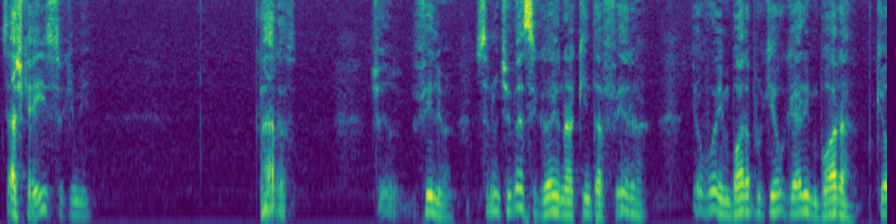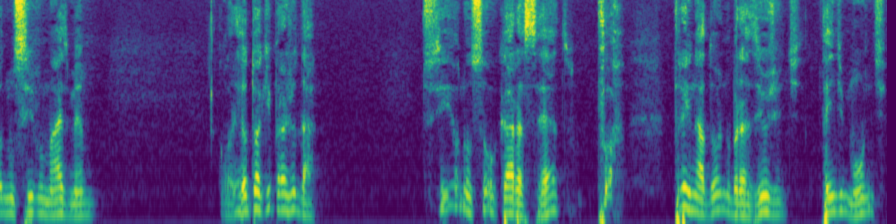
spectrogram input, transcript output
Você acha que é isso que me Cara, filho, se não tivesse ganho na quinta-feira, eu vou embora porque eu quero ir embora, porque eu não sirvo mais mesmo. Agora, eu estou aqui para ajudar. Se eu não sou o cara certo, pô, treinador no Brasil, gente, tem de monte.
